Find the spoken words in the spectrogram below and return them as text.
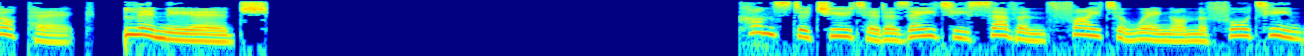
Topic: Lineage. Constituted as 87th Fighter Wing on 14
